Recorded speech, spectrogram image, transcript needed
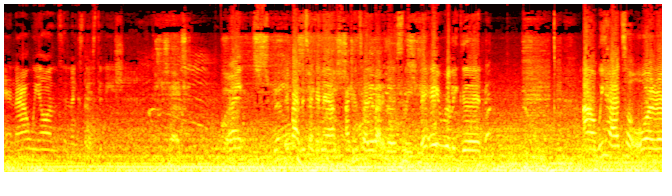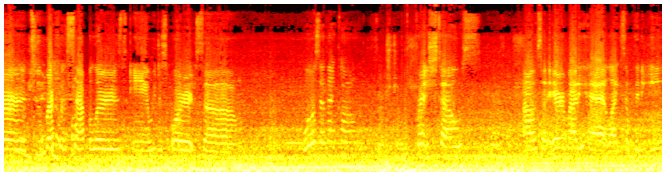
and now we on to the next destination. Right? They about to take a nap. I can tell they about to go to sleep. They ate really good. Uh, we had to order two breakfast samplers and we just ordered some what was that thing called? French toast. Um, so everybody had like something to eat.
